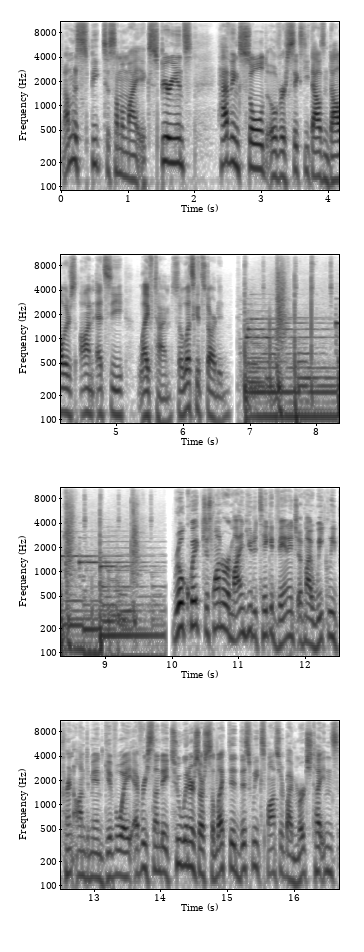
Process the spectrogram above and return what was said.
and I'm going to speak to some of my experience having sold over $60,000 on Etsy lifetime. So let's get started. Real quick, just want to remind you to take advantage of my weekly print on demand giveaway. Every Sunday, two winners are selected. This week, sponsored by Merch Titans,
